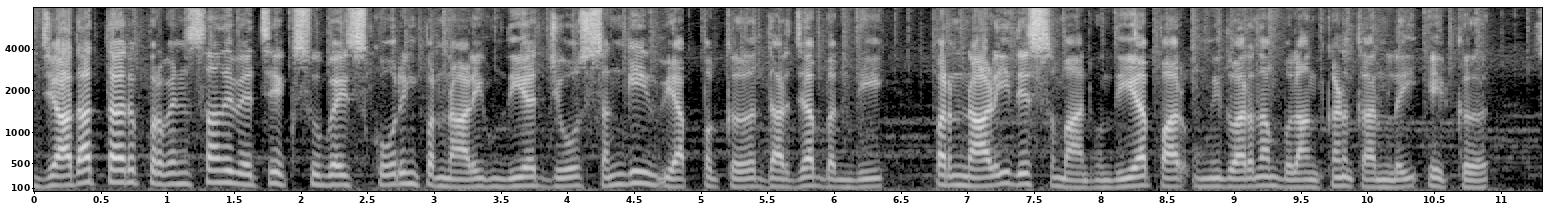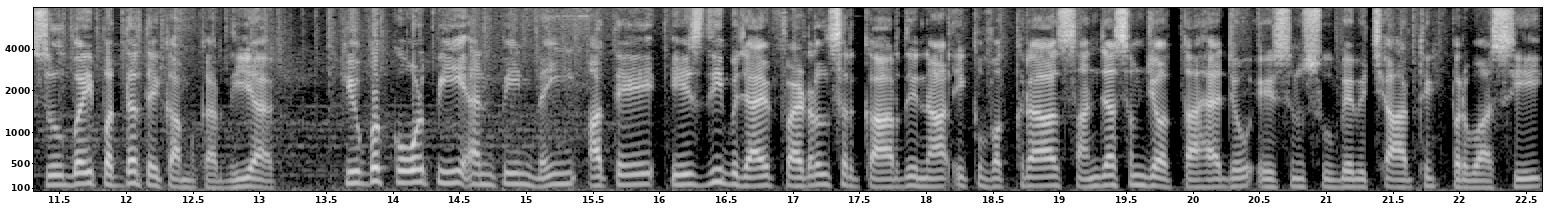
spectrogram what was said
ਜ਼ਿਆਦਾਤਰ ਪ੍ਰੋਵਿੰਸਾਂ ਦੇ ਵਿੱਚ ਇੱਕ ਸੂਬਾਈ ਸਕੋਰਿੰਗ ਪ੍ਰਣਾਲੀ ਹੁੰਦੀ ਹੈ, ਜੋ ਸੰਘੀ ਵਿਆਪਕ ਦਰਜਾਬੰਦੀ ਪ੍ਰਣਾਲੀ ਦੇ ਸਮਾਨ ਹੁੰਦੀ ਹੈ, ਪਰ ਉਮੀਦਵਾਰਾਂ ਦਾ ਮੁਲਾਂਕਣ ਕਰਨ ਲਈ ਇੱਕ ਸੂਬਾਈ ਪੱਧਰ ਤੇ ਕੰਮ ਕਰਦੀ ਹੈ। ਕਿਊਬਕ ਕੋਲ ਪੀਐਨਪੀ ਨਹੀਂ ਅਤੇ ਇਸ ਦੀ ਬਜਾਏ ਫੈਡਰਲ ਸਰਕਾਰ ਦੇ ਨਾਲ ਇੱਕ ਵੱਖਰਾ ਸਾਂਝਾ ਸਮਝੌਤਾ ਹੈ ਜੋ ਇਸ ਨੂੰ ਸੂਬੇ ਵਿੱਚ ਆਰਥਿਕ ਪ੍ਰਵਾਸੀ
